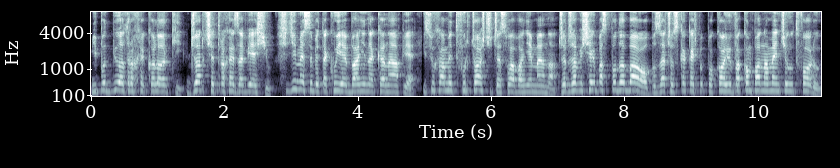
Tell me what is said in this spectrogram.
Mi podbiło trochę kolorki. George się trochę zawiesił. Siedzimy sobie tak ujebani na kanapie i słuchamy twórczości Czesława Niemena. George'owi się chyba spodobało, bo zaczął skakać po pokoju w akompanamencie utworu.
